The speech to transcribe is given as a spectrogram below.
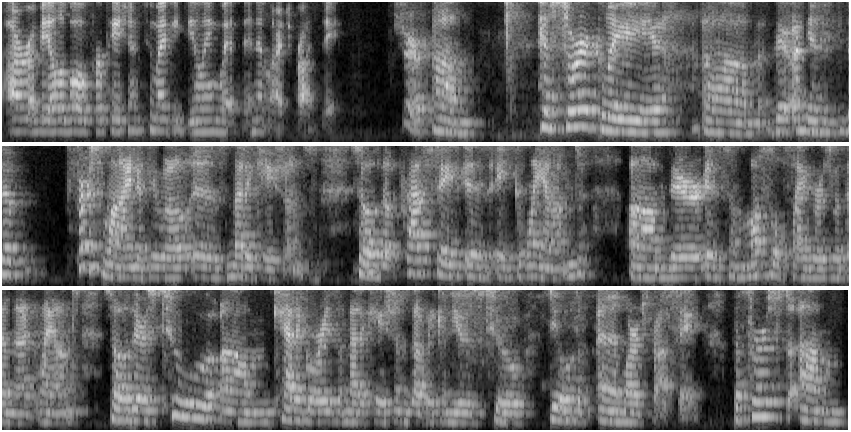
are available for patients who might be dealing with an enlarged prostate? Sure. Um, historically, um, there, I mean, the first line, if you will, is medications. So the prostate is a gland. Um, there is some muscle fibers within that gland. So there's two um, categories of medications that we can use to deal with an enlarged prostate. The first um,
